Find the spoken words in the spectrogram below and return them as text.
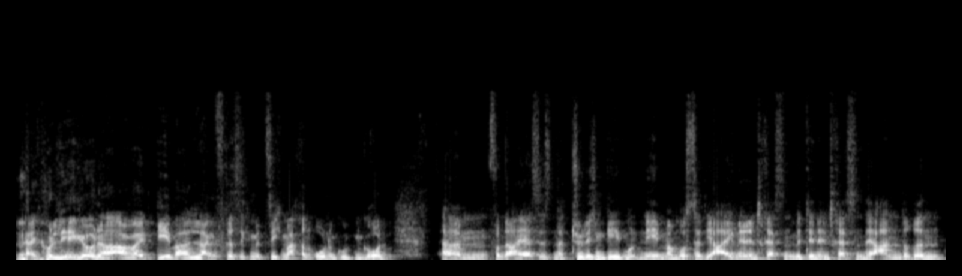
kein Kollege oder Arbeitgeber langfristig mit sich machen ohne guten Grund. Ähm, von daher es ist natürlich ein Geben und Nehmen. Man muss da die eigenen Interessen mit den Interessen der anderen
